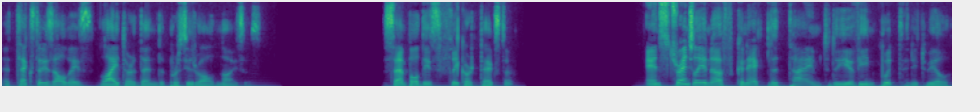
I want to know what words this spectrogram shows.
A texture is always lighter than the procedural noises. Sample this flicker texture and strangely enough connect the time to the UV input and it will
